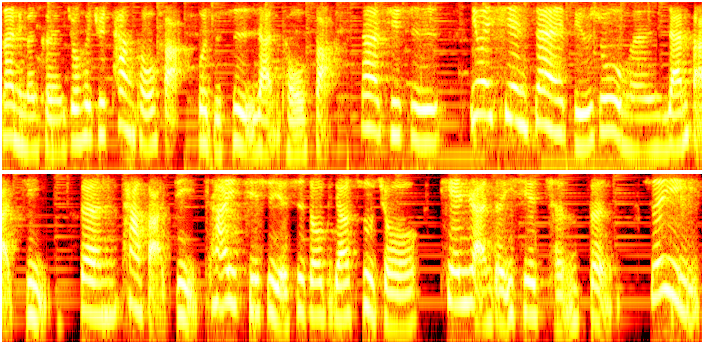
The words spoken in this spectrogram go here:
那你们可能就会去烫头发或者是染头发。那其实，因为现在比如说我们染发剂跟烫发剂，它其实也是都比较诉求天然的一些成分，所以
